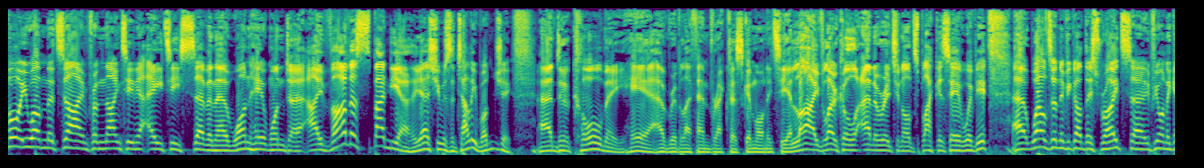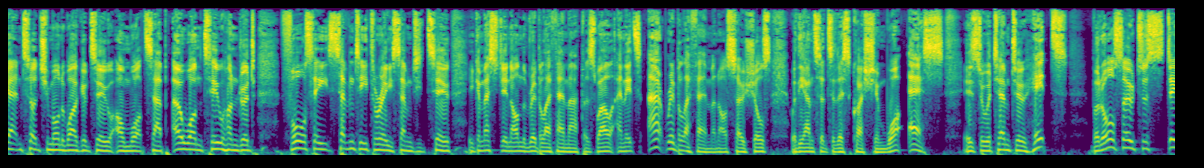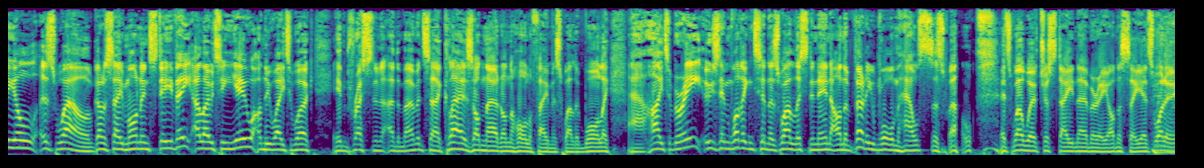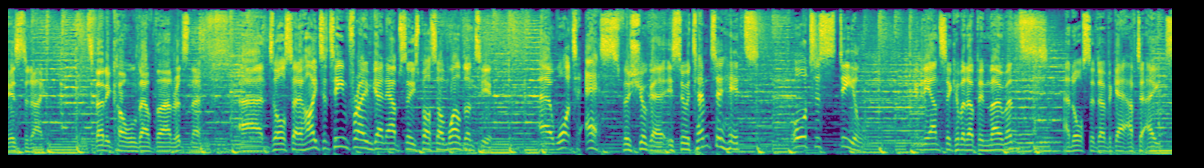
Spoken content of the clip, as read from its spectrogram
741 the time from 1987 there one hit wonder. Ivana Spagna yeah she was telly wasn't she? And uh, call me here at Ribble FM breakfast. Good morning to you. Live local and original. It's Blackers here with you. Uh, well done if you got this right. Uh, if you want to get in touch you're more than welcome to on WhatsApp 01200 40 73 72 you can message in on the Ribble FM app as well and it's at Ribble FM and our socials with the answer to this question. What S is to attempt to hit but also to Steel as well. Got to say, morning, Stevie. Hello to you on the way to work in Preston at the moment. Uh, Claire's on there on the Hall of Fame as well in Whalley. Uh, hi to Marie, who's in Waddington as well, listening in on a very warm house as well. It's well worth just staying there, Marie, honestly. It's what it is today. It's very cold out there, isn't it? And also, hi to Team Frame, getting absolutely spot on. Well done to you. Uh, what S for sugar is to attempt to hit or to steal? The answer coming up in moments. And also, don't forget, after eight,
